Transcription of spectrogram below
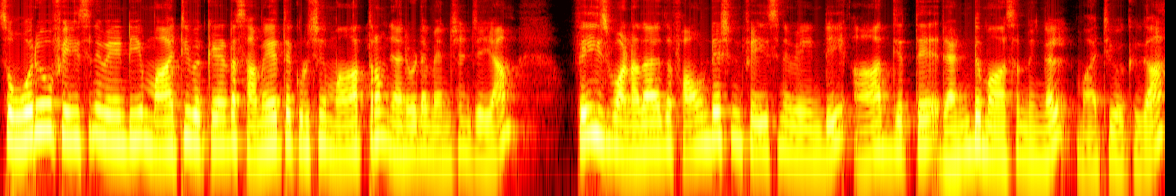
സോ ഓരോ ഫേസിന് വേണ്ടിയും മാറ്റി വെക്കേണ്ട സമയത്തെക്കുറിച്ച് മാത്രം ഞാനിവിടെ മെൻഷൻ ചെയ്യാം. ഫേസ് വൺ അതായത് ഫൗണ്ടേഷൻ ഫേസിന് വേണ്ടി ആദ്യത്തെ രണ്ട് മാസം നിങ്ങൾ മാറ്റിവെക്കുക.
